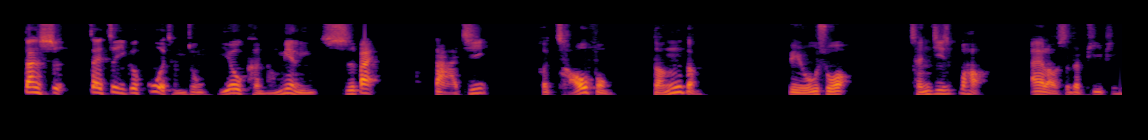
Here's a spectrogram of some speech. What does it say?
但是在这一个过程中，也有可能面临失败、打击和嘲讽等等。比如说，成绩不好，挨老师的批评；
